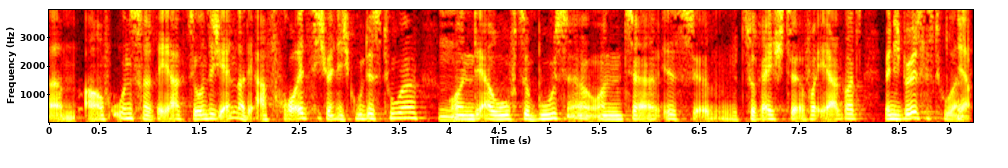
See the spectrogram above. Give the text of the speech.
ähm, auf unsere Reaktion sich ändert. Er freut sich, wenn ich Gutes tue Mhm. und er ruft zur Buße und äh, ist äh, zu Recht äh, verärgert, wenn ich Böses tue. Ja.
